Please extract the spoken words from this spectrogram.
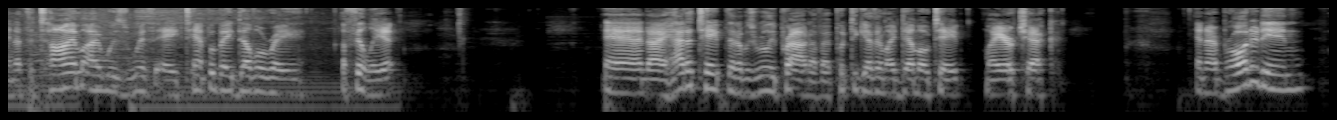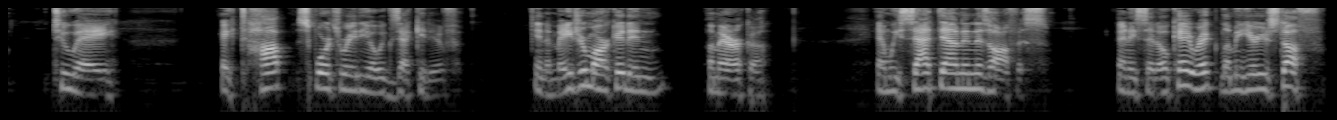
and at the time I was with a Tampa Bay Devil Ray affiliate. And I had a tape that I was really proud of. I put together my demo tape, my air check, and I brought it in to a a top sports radio executive in a major market in America. And we sat down in his office and he said, Okay, Rick, let me hear your stuff.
